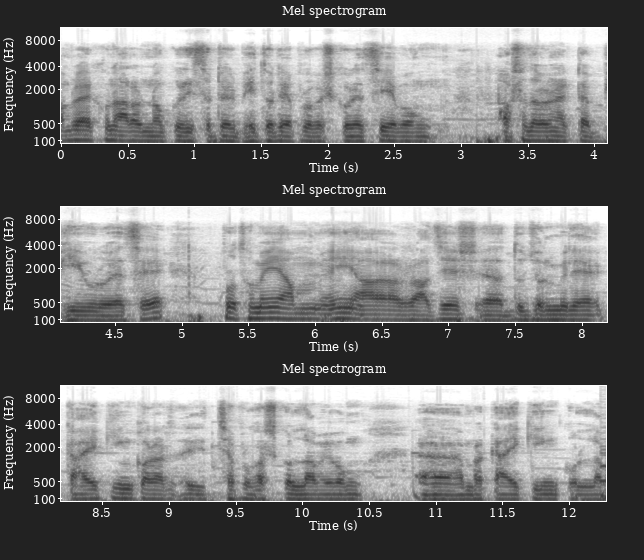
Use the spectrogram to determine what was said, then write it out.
আমরা এখন আরণ্যক রিসোর্টের ভিতরে প্রবেশ করেছি এবং অসাধারণ একটা ভিউ রয়েছে। প্রথমেই আমি আর রাজেশ দুজন মিলে কাইকিং করার ইচ্ছা প্রকাশ করলাম এবং আমরা কাইকিং করলাম।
